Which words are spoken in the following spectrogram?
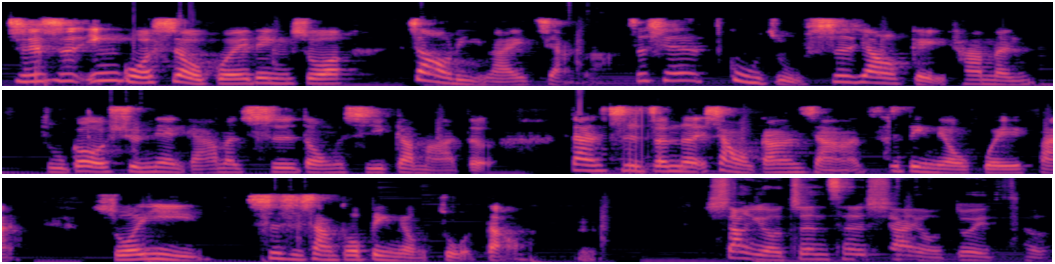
其实英国是有规定说，照理来讲啊，这些雇主是要给他们足够的训练，给他们吃东西干嘛的。但是真的像我刚刚讲啊，是并没有规范，所以事实上都并没有做到。嗯，上有政策，下有对策。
